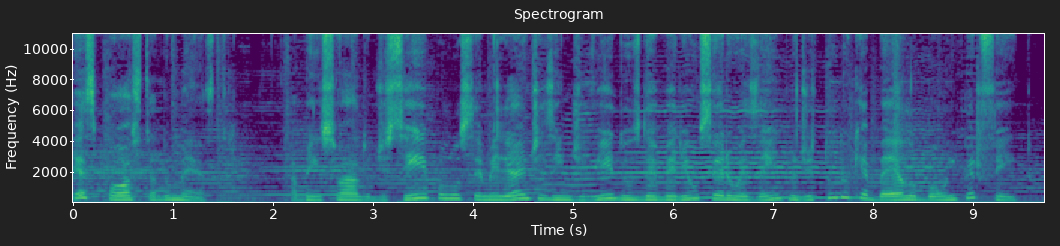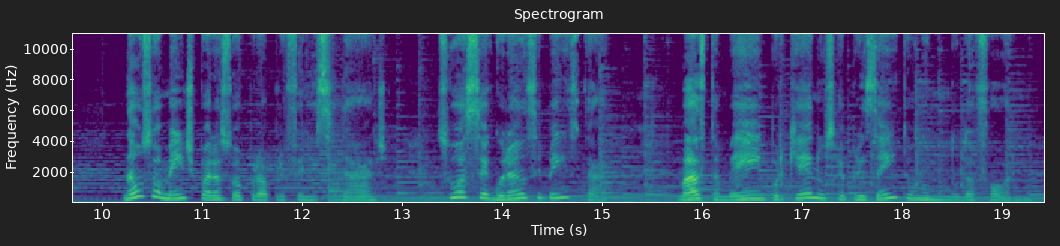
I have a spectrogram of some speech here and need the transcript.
Resposta do Mestre: Abençoado discípulo, semelhantes indivíduos deveriam ser o exemplo de tudo que é belo, bom e perfeito, não somente para sua própria felicidade, sua segurança e bem-estar, mas também porque nos representam no mundo da forma.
